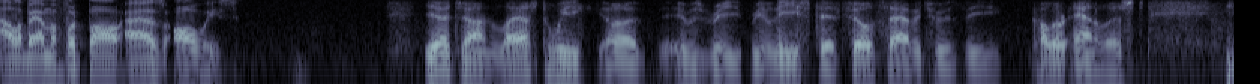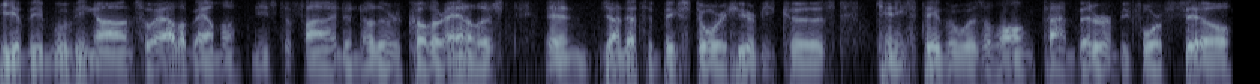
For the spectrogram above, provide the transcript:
Alabama football, as always. Yeah, John. Last week uh, it was re- released that Phil Savage, who is the color analyst, he'll be moving on. So Alabama needs to find another color analyst. And John, that's a big story here because Kenny Stabler was a long time veteran before Phil,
